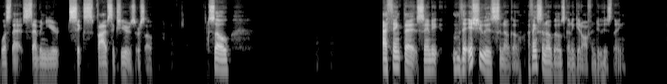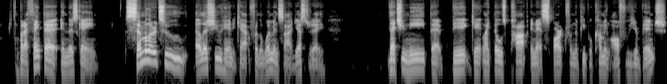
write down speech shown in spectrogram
what's that, seven year, six, five, six years or so. So I think that Sandy the issue is Sanogo. I think Sanogo is going to get off and do his thing. But I think that in this game, similar to LSU handicap for the women's side yesterday, that you need that big game, like those pop and that spark from the people coming off of your bench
